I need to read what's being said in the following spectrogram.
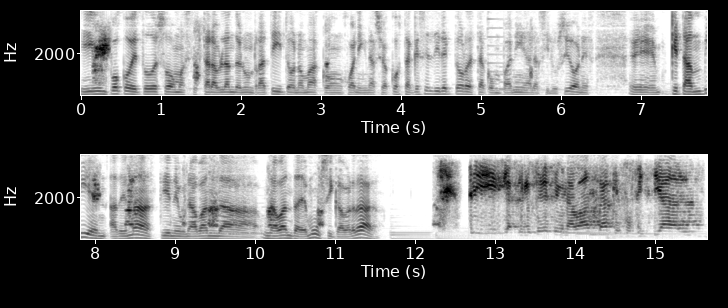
Y un poco de todo eso vamos a estar hablando en un ratito nomás con Juan Ignacio Acosta que es el director de esta compañía Las Ilusiones eh, que también además tiene una banda una banda de música verdad una banda que es oficial,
